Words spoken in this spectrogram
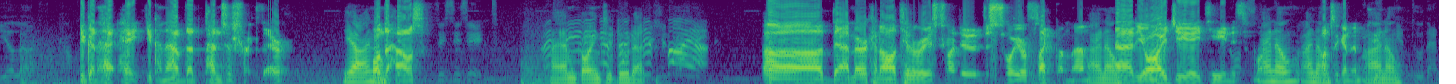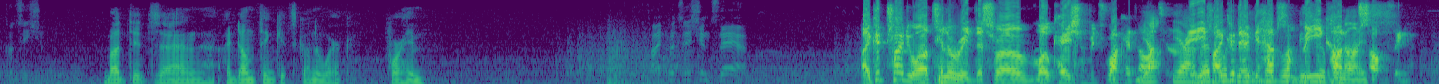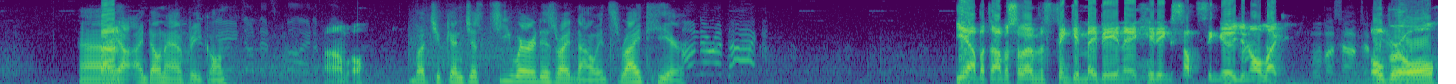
Be alert. You can ha hey, you can have that Panzerschreck there Yeah, I know. on the house. This is it. I am going to do that. Fire! Uh, the American artillery is trying to destroy your flak gun, man. I know. And your IG-18 is I know, I know. Once again, I'm I know. Get to that position. But it's, uh, I don't think it's gonna work for him. Find positions there. I could try to artillery this uh, location with rocket Yeah, artillery. yeah, if I could be- uh, have some be super recon or something. Uh, Ah. yeah, I don't have recon. Oh well. But you can just see where it is right now. It's right here. Under attack! Yeah, but I was uh, thinking maybe in hitting something, uh, you know, like Move us out of overall.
